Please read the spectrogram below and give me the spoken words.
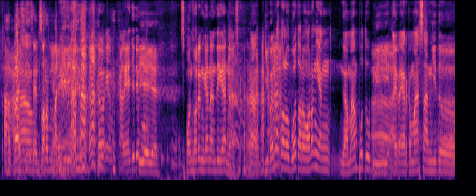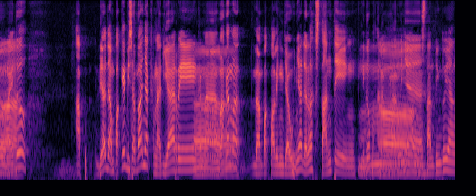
Apa sih Karena- sensor mandiri gitu? Kali aja dia mau Iya, iya. sponsorin kan nanti kan. Nah, nah, gimana kalau buat orang-orang yang nggak mampu tuh beli air-air kemasan gitu. Nah, itu ap- dia dampaknya bisa banyak kena diare, kena Ah. bahkan lah, dampak paling jauhnya adalah stunting. Itu ada pengaruhnya. Stunting tuh yang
